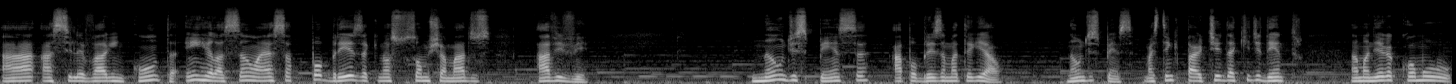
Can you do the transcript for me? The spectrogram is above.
a, a se levar em conta em relação a essa pobreza que nós somos chamados a viver. Não dispensa a pobreza material. Não dispensa, mas tem que partir daqui de dentro, na maneira como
